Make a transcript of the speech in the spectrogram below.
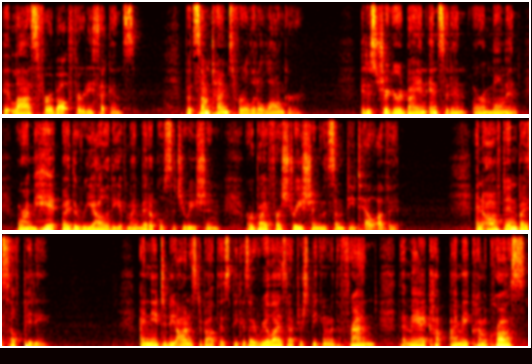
It lasts for about thirty seconds, but sometimes for a little longer. It is triggered by an incident or a moment." Where I'm hit by the reality of my medical situation or by frustration with some detail of it, and often by self pity. I need to be honest about this because I realized after speaking with a friend that may I come I may come across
